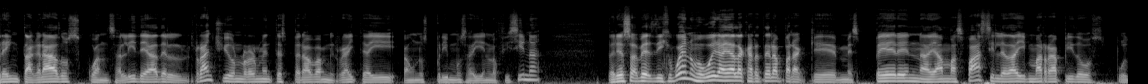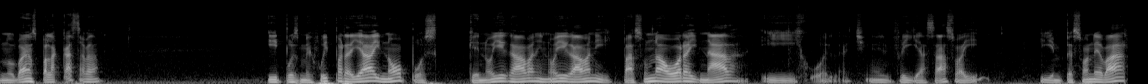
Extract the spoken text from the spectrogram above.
30 grados. Cuando salí de A del rancho, yo normalmente esperaba mi ride ahí a unos primos ahí en la oficina. Pero esa vez dije, bueno, me voy a ir allá a la carretera para que me esperen allá más fácil, le da y más rápido, pues nos vayamos para la casa, ¿verdad? Y pues me fui para allá y no, pues que no llegaban y no llegaban y pasó una hora y nada. Y hijo, el frillazazo ahí. Y empezó a nevar.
